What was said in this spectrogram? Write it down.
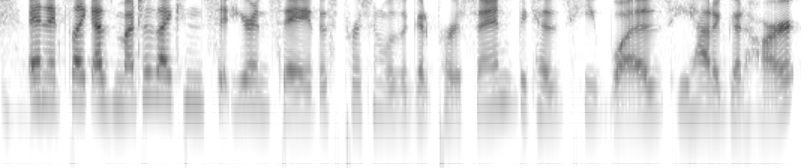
Mm-hmm. And it's like, as much as I can sit here and say this person was a good person because he was, he had a good heart.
